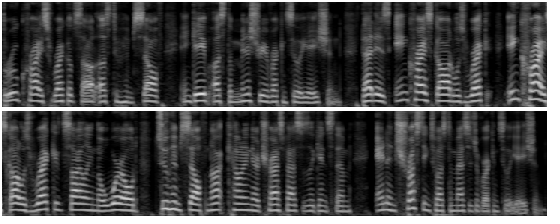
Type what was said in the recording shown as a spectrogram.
through Christ reconciled us to himself and gave us the ministry of reconciliation. That is in Christ God was rec- in Christ God was reconciling the world to himself, not counting their trespasses against them, and entrusting to us the message of reconciliation.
